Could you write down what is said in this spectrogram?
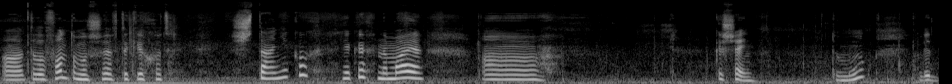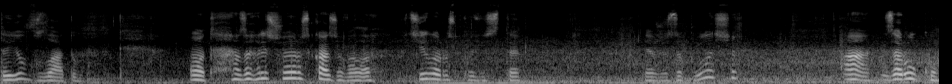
а, телефон, тому що я в таких от штаніках, яких немає а, кишень. Тому віддаю владу. От, а взагалі, що я розказувала? Хотіла розповісти. Я вже забула ще. А, за руку,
